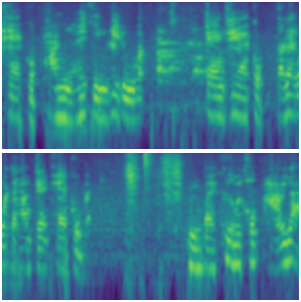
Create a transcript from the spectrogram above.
แครกบทางเหนือให้กินให้ดูครับ แกงแครกบ ตอนแรกว่าจะทำแกงแครกบอะลืมไปเครื่องไม่ครบหาไม่ได้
